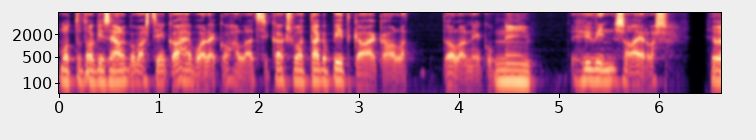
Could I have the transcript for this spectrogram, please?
Mutta toki se alkoi vasta siinä kahden vuoden kohdalla, että kaksi vuotta aika pitkä aika olla, olla niin kuin Niin. hyvin sairas. Joo,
